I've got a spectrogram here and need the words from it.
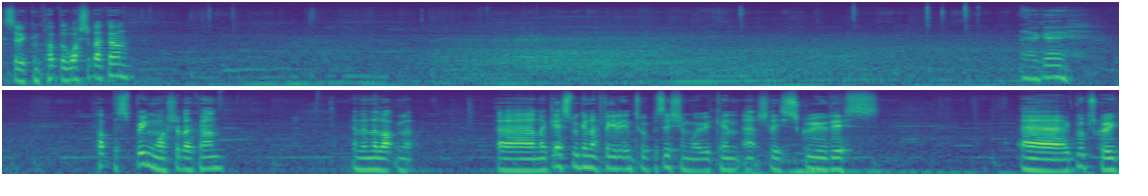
so we can pop the washer back on. There we go. Pop the spring washer back on and then the lock nut. And I guess we're gonna have to get it into a position where we can actually screw this uh, grub screw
